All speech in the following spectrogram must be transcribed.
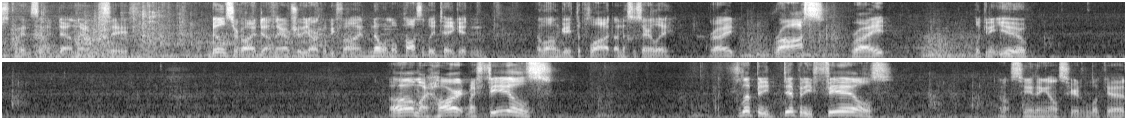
Just go ahead and send it down there and be safe. Bill survived down there. I'm sure the arc will be fine. No one will possibly take it and elongate the plot unnecessarily. Right? Ross? Right? Looking at you. Oh, my heart, my feels. My flippity dippity feels. I don't see anything else here to look at.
